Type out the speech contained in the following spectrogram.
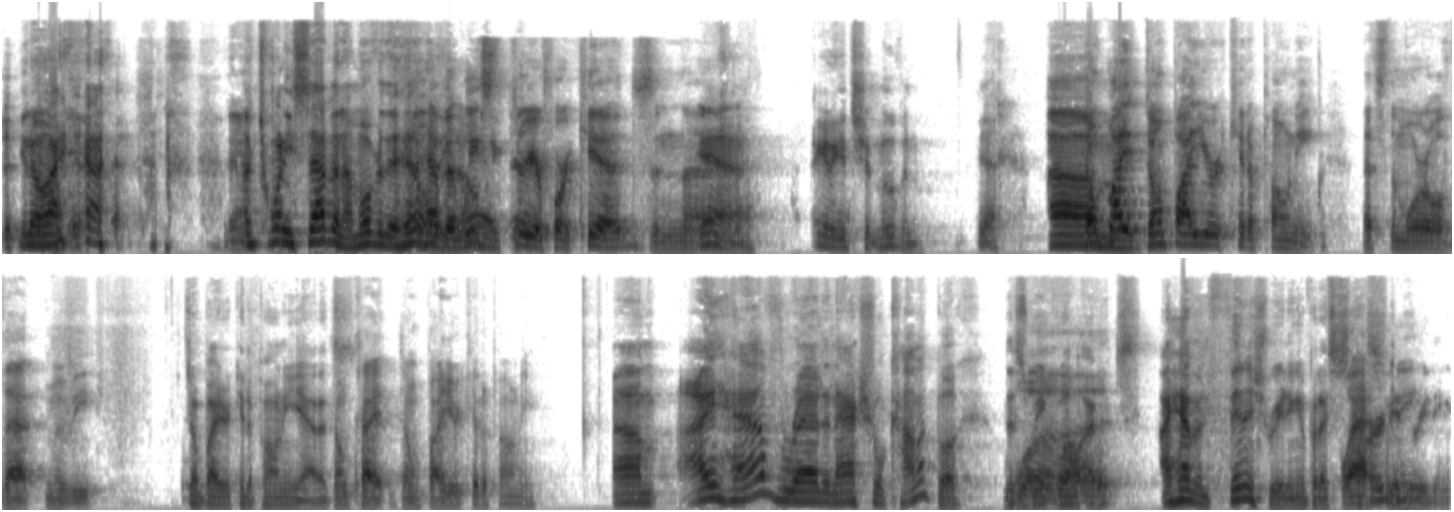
You know, I Yeah. I'm 27. I'm over the hill. Gotta have at know, least like- three or four kids, and uh, yeah. I got to get shit moving. yeah. Um, Don't buy don't buy your kid a pony. That's the moral of that movie. Don't buy your kid a pony. Yeah, that's, Don't buy don't buy your kid a pony. Um, I have read an actual comic book this week. Well, I, I haven't finished reading it, but I started Blasphemy. reading it.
